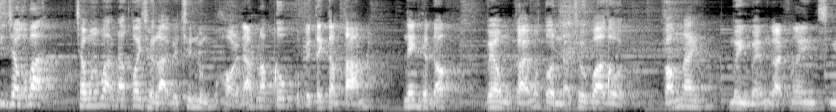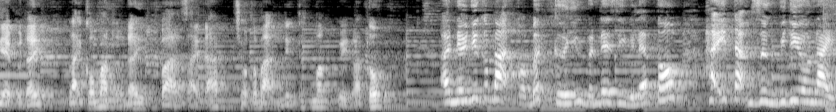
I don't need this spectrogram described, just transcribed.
Xin chào các bạn, chào mừng các bạn đã quay trở lại với chuyên mục hỏi đáp laptop của Vietech 88 Nhanh thật đó, vèo một cái một tuần đã trôi qua rồi. Và hôm nay, mình và em gái Phương Anh xinh đẹp ở đây lại có mặt ở đây và giải đáp cho các bạn những thắc mắc về laptop. À, nếu như các bạn có bất cứ những vấn đề gì về laptop, hãy tạm dừng video này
